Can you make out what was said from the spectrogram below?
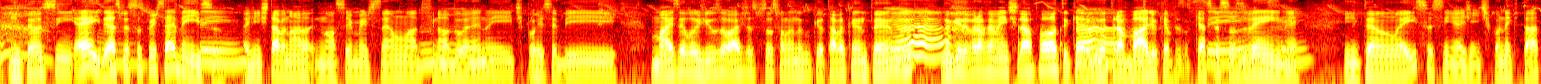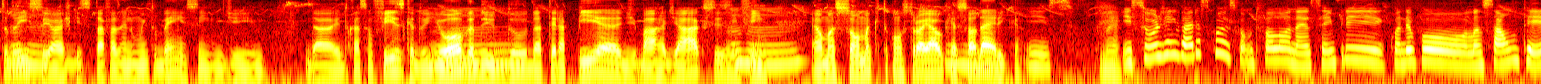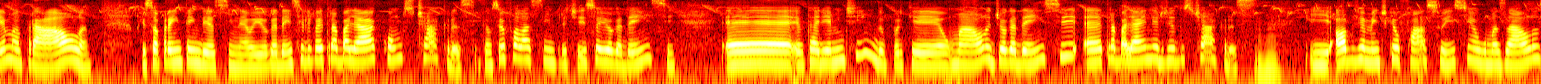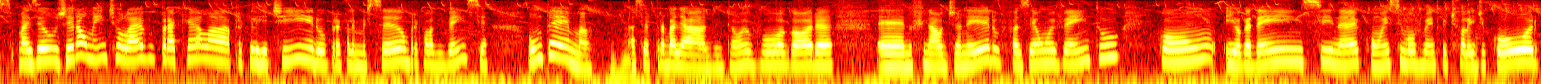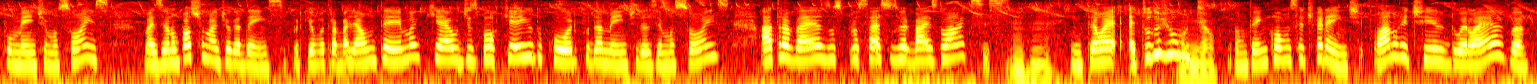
Então, assim, é, e daí as pessoas percebem Sim. isso. A gente tava na nossa imersão lá do final do uhum. ano e, tipo, eu recebi mais elogios, eu acho, das pessoas falando do que eu tava cantando do que propriamente da foto, que era o meu trabalho que, a, que as pessoas veem, né? sim. né? Então, é isso, assim, a gente conectar tudo isso. E eu acho que isso tá fazendo muito bem, assim, de da educação física, do yoga, uhum. de, do, da terapia de barra de axis, uhum. enfim. É uma soma que tu constrói algo que é só da Erika. Isso. Né? E surgem várias coisas, como tu falou, né? Eu sempre, quando eu vou lançar um tema para aula, porque só para entender assim, né, o yoga dance ele vai trabalhar com os chakras. Então, se eu falar assim para ti, isso é yoga dance, é, eu estaria mentindo, porque uma aula de yoga dance é trabalhar a energia dos chakras. Uhum. E obviamente que eu faço isso em algumas aulas, mas eu geralmente eu levo para aquela, para aquele retiro, para aquela imersão, para aquela vivência, um tema uhum. a ser trabalhado. Então eu vou agora é, no final de janeiro fazer um evento com yoga dance, né, com esse movimento que eu te falei de corpo, mente, emoções, mas eu não posso chamar de yoga dance, porque eu vou trabalhar um tema que é o desbloqueio do corpo, da mente, das emoções, através dos processos verbais do Axis. Uhum. Então é, é tudo junto, União. não tem como ser diferente. Lá no retiro do Eleva,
